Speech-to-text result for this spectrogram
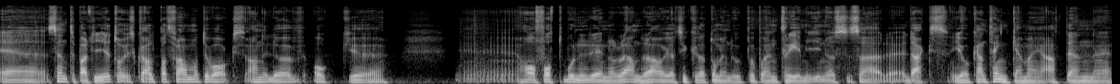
Eh, Centerpartiet har ju skvalpat fram och tillbaks, Annie Lööf och eh, eh, har fått både det ena och det andra och jag tycker att de ändå är uppe på en 3 minus så här eh, dags. Jag kan tänka mig att den, eh,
